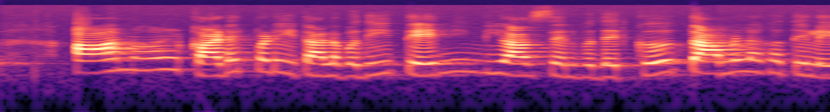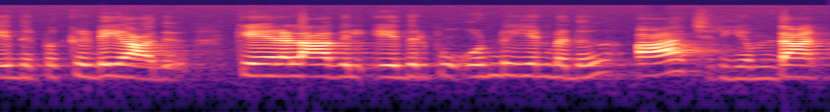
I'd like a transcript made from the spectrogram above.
ஆனால் கடற்படை தளபதி தென்னிந்தியா செல்வதற்கு தமிழகத்தில் எதிர்ப்பு கிடையாது. கேரளாவில் எதிர்ப்பு உண்டு என்பது ஆச்சரியம்தான்.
